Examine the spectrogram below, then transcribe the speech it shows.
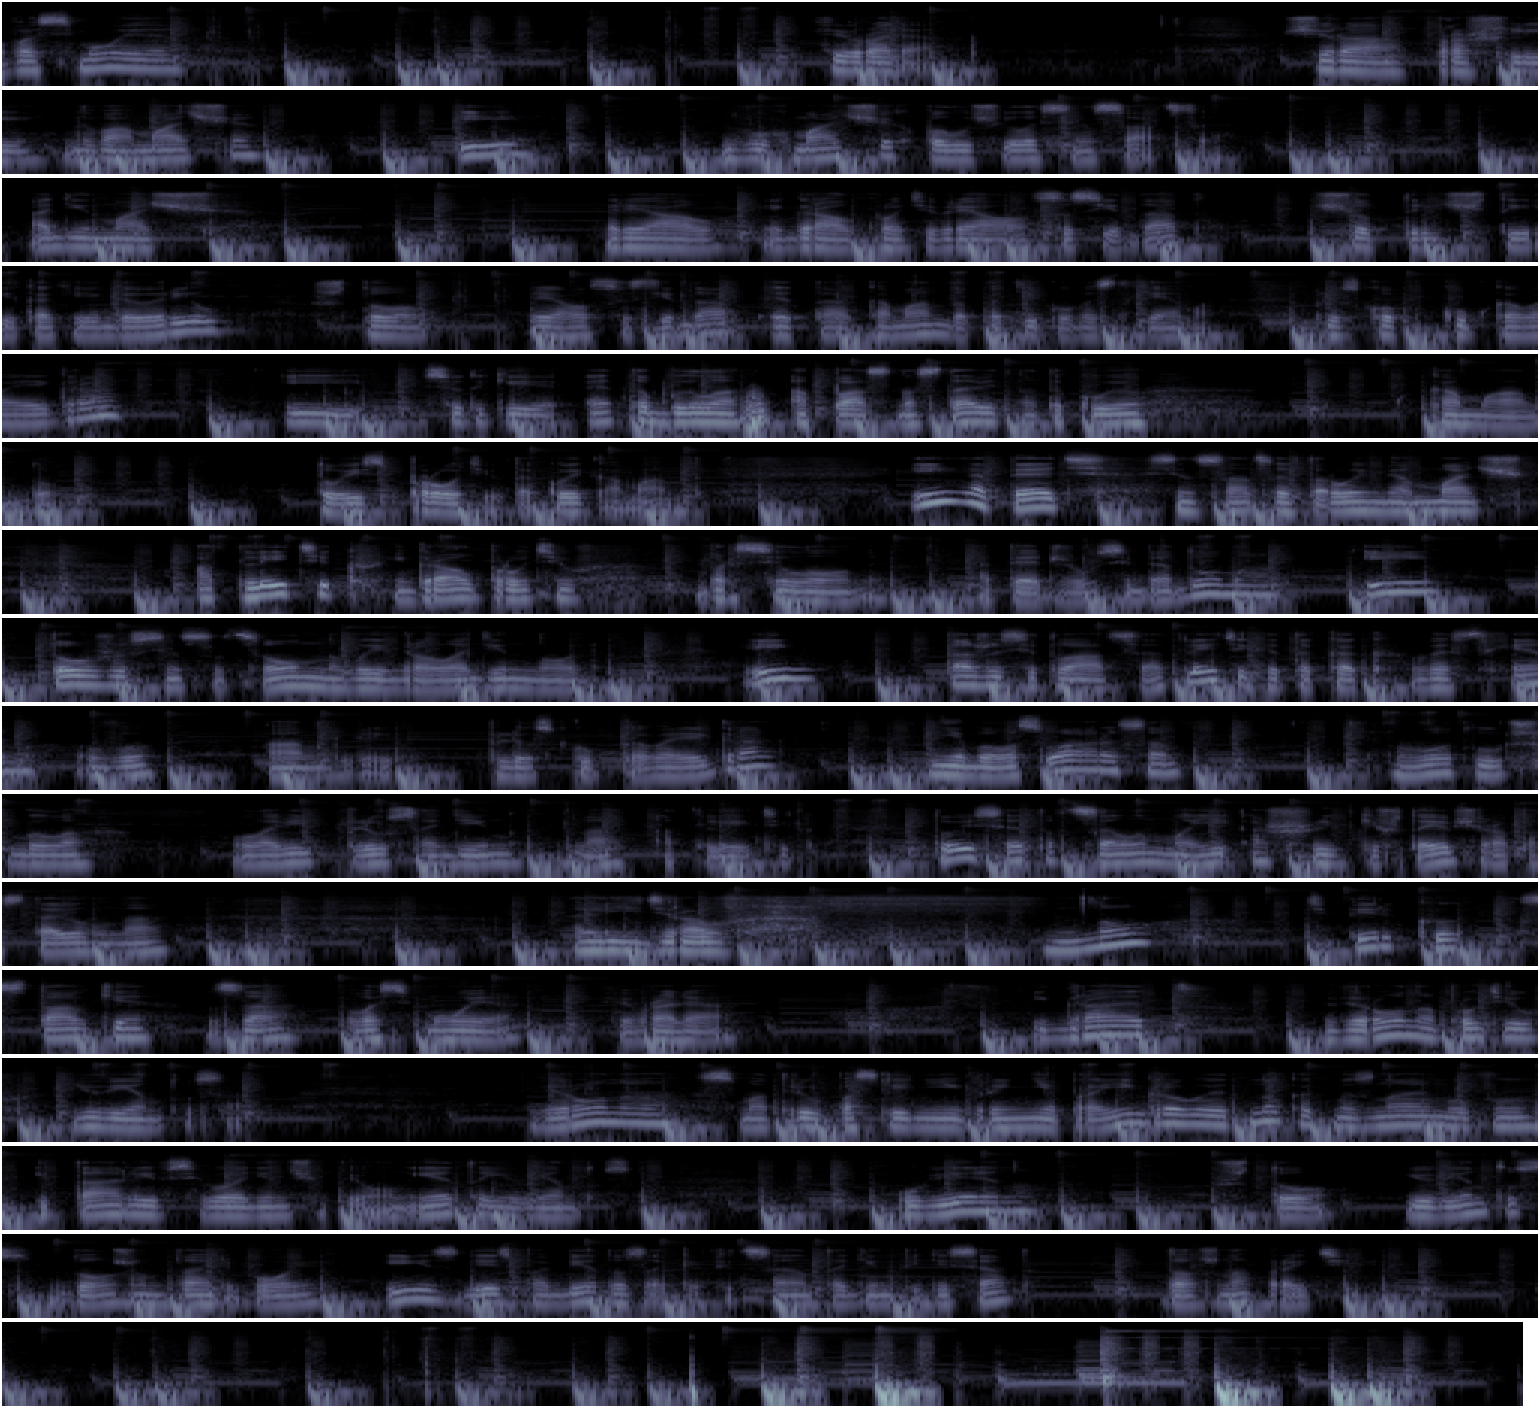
8 февраля. Вчера прошли два матча, и в двух матчах получилась сенсация. Один матч Реал играл против Реал Соседат. Счет 3-4, как я и говорил, что Реал Соседат это команда по типу Вестхэма. Плюс кубковая игра и все-таки это было опасно ставить на такую команду. То есть против такой команды. И опять сенсация второй матч. Атлетик играл против Барселоны. Опять же у себя дома. И тоже сенсационно выиграл 1-0. И та же ситуация. Атлетик это как Вестхэм в Англии. Плюс кубковая игра. Не было Суареса, вот лучше было ловить плюс один на атлетик. То есть это в целом мои ошибки, что я вчера поставил на лидеров. Но теперь к ставке за 8 февраля. Играет Верона против Ювентуса. Верона, смотрю, последние игры не проигрывает, но, как мы знаем, в Италии всего один чемпион, и это Ювентус. Уверен, что Ювентус должен дать бой. И здесь победа за коэффициент 1.50 должна пройти.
